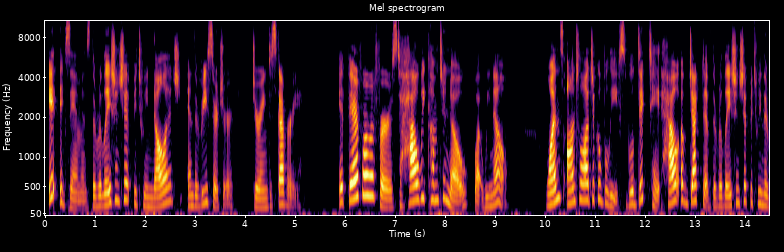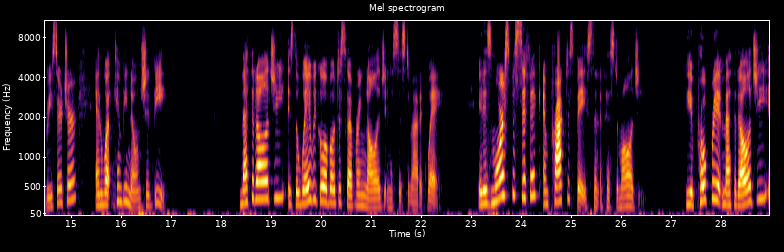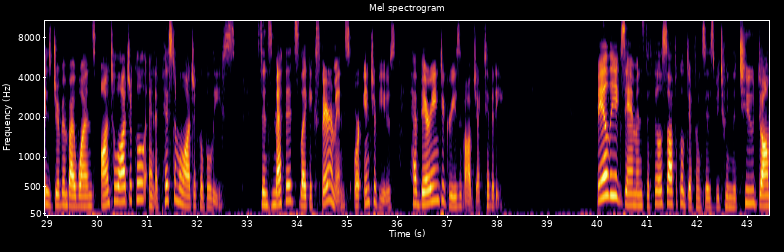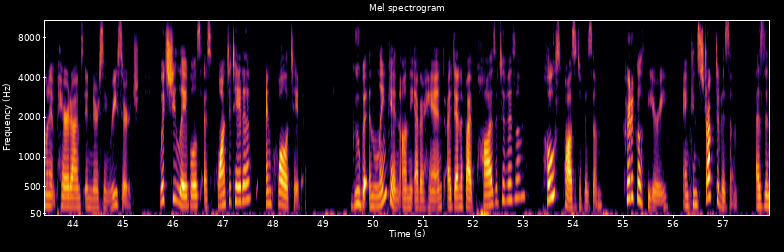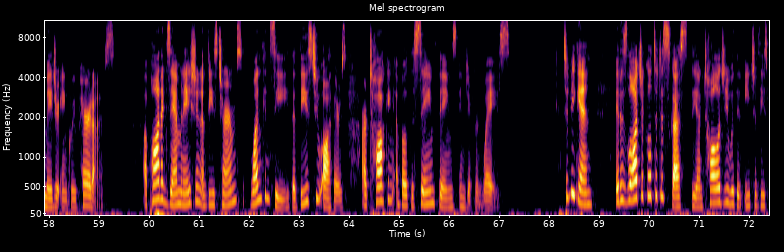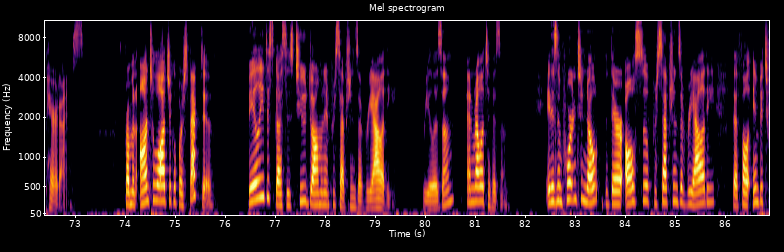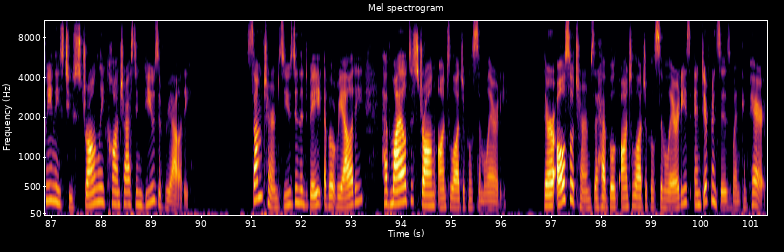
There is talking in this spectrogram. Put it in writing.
It examines the relationship between knowledge and the researcher during discovery. It therefore refers to how we come to know what we know. One's ontological beliefs will dictate how objective the relationship between the researcher and what can be known should be. Methodology is the way we go about discovering knowledge in a systematic way. It is more specific and practice based than epistemology. The appropriate methodology is driven by one's ontological and epistemological beliefs, since methods like experiments or interviews have varying degrees of objectivity. Bailey examines the philosophical differences between the two dominant paradigms in nursing research, which she labels as quantitative and qualitative. Guba and Lincoln, on the other hand, identify positivism, post-positivism, critical theory, and constructivism as the major inquiry paradigms. Upon examination of these terms, one can see that these two authors are talking about the same things in different ways. To begin, it is logical to discuss the ontology within each of these paradigms. From an ontological perspective, Bailey discusses two dominant perceptions of reality realism, and relativism. It is important to note that there are also perceptions of reality that fall in between these two strongly contrasting views of reality. Some terms used in the debate about reality have mild to strong ontological similarity. There are also terms that have both ontological similarities and differences when compared.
